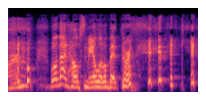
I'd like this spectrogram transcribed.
well, that helps me a little bit, Dorothy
